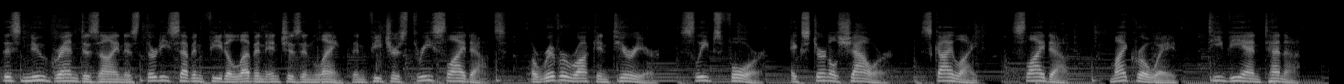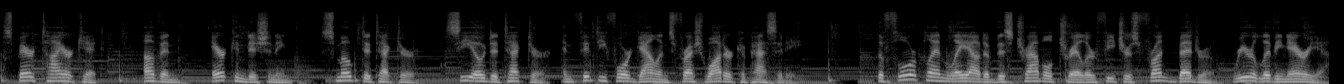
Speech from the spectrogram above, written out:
This new Grand Design is 37 feet 11 inches in length and features three slideouts, a river rock interior, sleeps 4, external shower, skylight, slideout, microwave, TV antenna, spare tire kit, oven, air conditioning, smoke detector, CO detector, and 54 gallons fresh water capacity. The floor plan layout of this travel trailer features front bedroom, rear living area.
